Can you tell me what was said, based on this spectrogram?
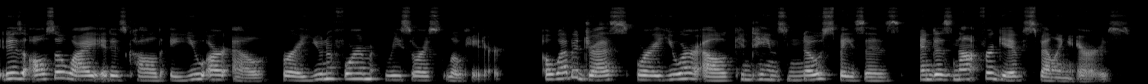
It is also why it is called a URL, or a Uniform Resource Locator. A web address or a URL contains no spaces and does not forgive spelling errors.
